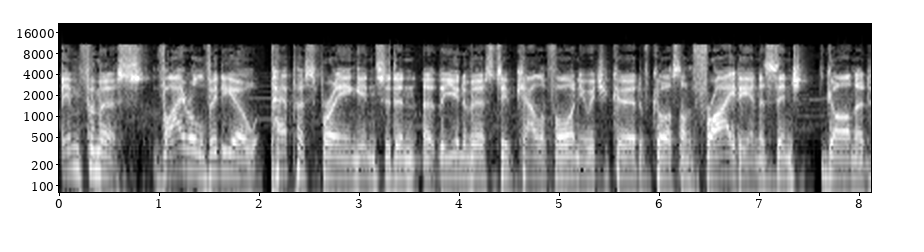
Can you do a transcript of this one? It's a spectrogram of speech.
infamous viral video pepper spraying incident at the University of California, which occurred, of course, on Friday and has since garnered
